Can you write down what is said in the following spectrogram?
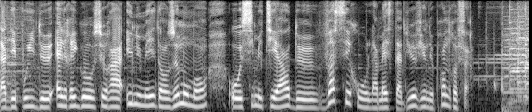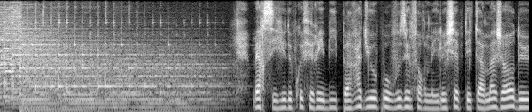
La dépouille de El Rego sera inhumée dans un moment au cimetière de Vassero. La messe d'adieu vient de prendre fin. Merci de préférer BIP Radio pour vous informer. Le chef d'état-major de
